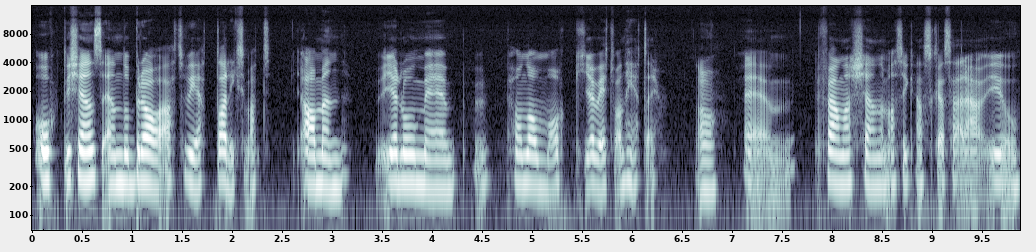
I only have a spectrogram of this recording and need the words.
Och det känns ändå bra att veta liksom att ja, men jag låg med honom och jag vet vad han heter. Ja. Ehm, för annars känner man sig ganska så här, jo.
